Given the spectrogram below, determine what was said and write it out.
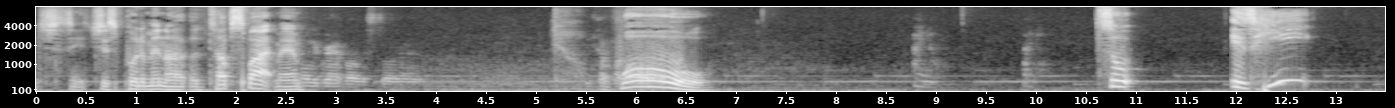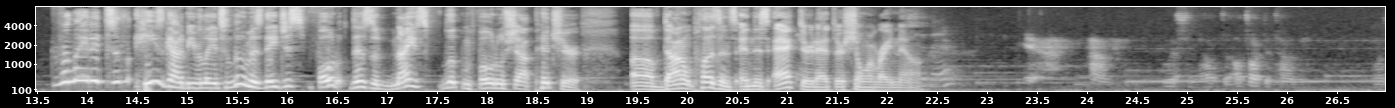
Just just put him in a, a tough spot, man. Only Grandpa was still around. He come home. Whoa. I know. I know. So, is he related to? He's got to be related to Loomis. They just photo. There's a nice looking Photoshop picture of Donald Pleasence and this actor that they're showing right now. Yeah. Um, listen, I'll, t- I'll talk to Tommy. I'll,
